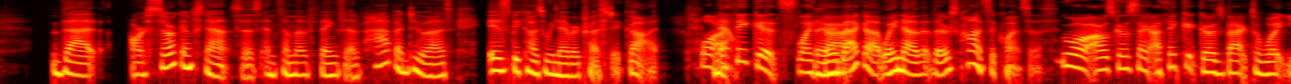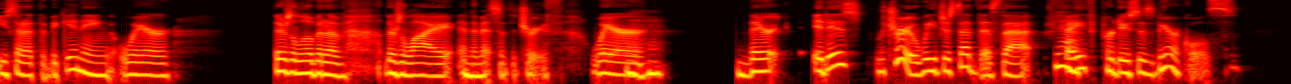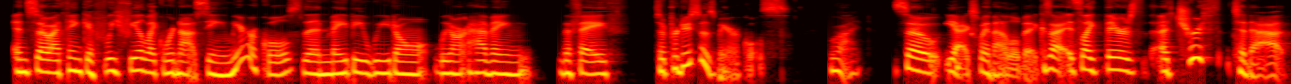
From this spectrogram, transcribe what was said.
that our circumstances and some of the things that have happened to us is because we never trusted God. Well, now, I think it's like that. back up. We know that there's consequences. Well, I was going to say, I think it goes back to what you said at the beginning, where there's a little bit of there's a lie in the midst of the truth, where mm-hmm. There it is true. We just said this that yeah. faith produces miracles. And so I think if we feel like we're not seeing miracles, then maybe we don't we aren't having the faith to produce those miracles. Right. So, yeah, explain that a little bit because it's like there's a truth to that,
